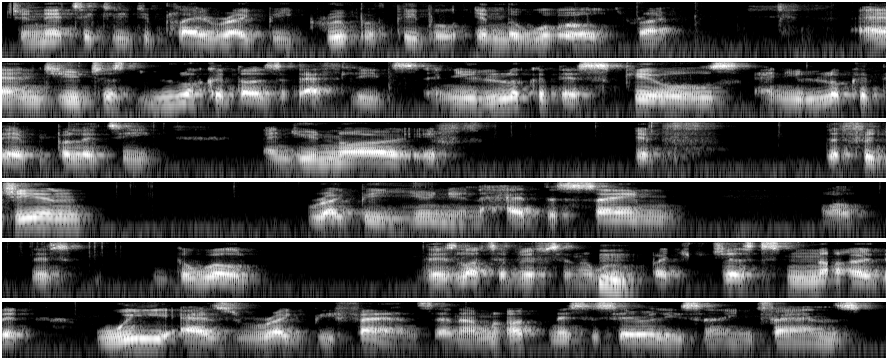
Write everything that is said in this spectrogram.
genetically to play rugby group of people in the world, right? And you just look at those athletes and you look at their skills and you look at their ability, and you know if if the Fijian rugby union had the same well, there's the world. There's lots of ifs in the world, mm. but you just know that we as rugby fans, and I'm not necessarily saying fans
